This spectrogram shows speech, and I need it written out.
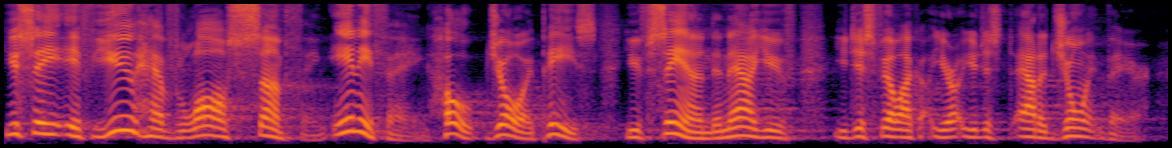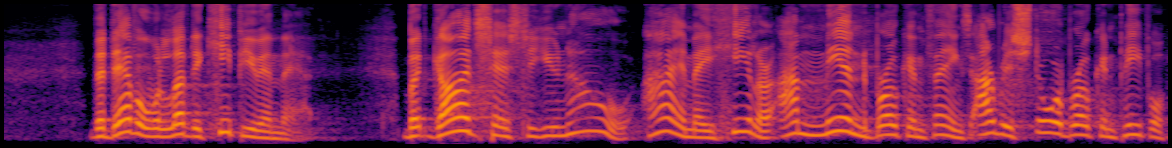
You see, if you have lost something, anything, hope, joy, peace, you've sinned and now you've, you just feel like you're, you're just out of joint there. The devil would love to keep you in that. But God says to you, No, I am a healer. I mend broken things, I restore broken people.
